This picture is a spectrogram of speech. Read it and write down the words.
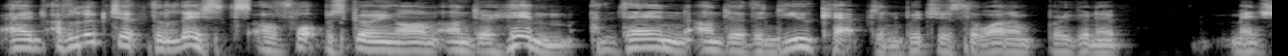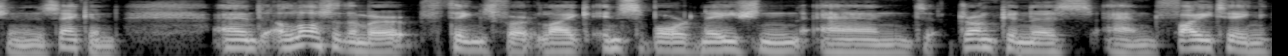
And I've looked at the lists of what was going on under him and then under the new captain, which is the one we're going to mention in a second. And a lot of them are things for like insubordination and drunkenness and fighting,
